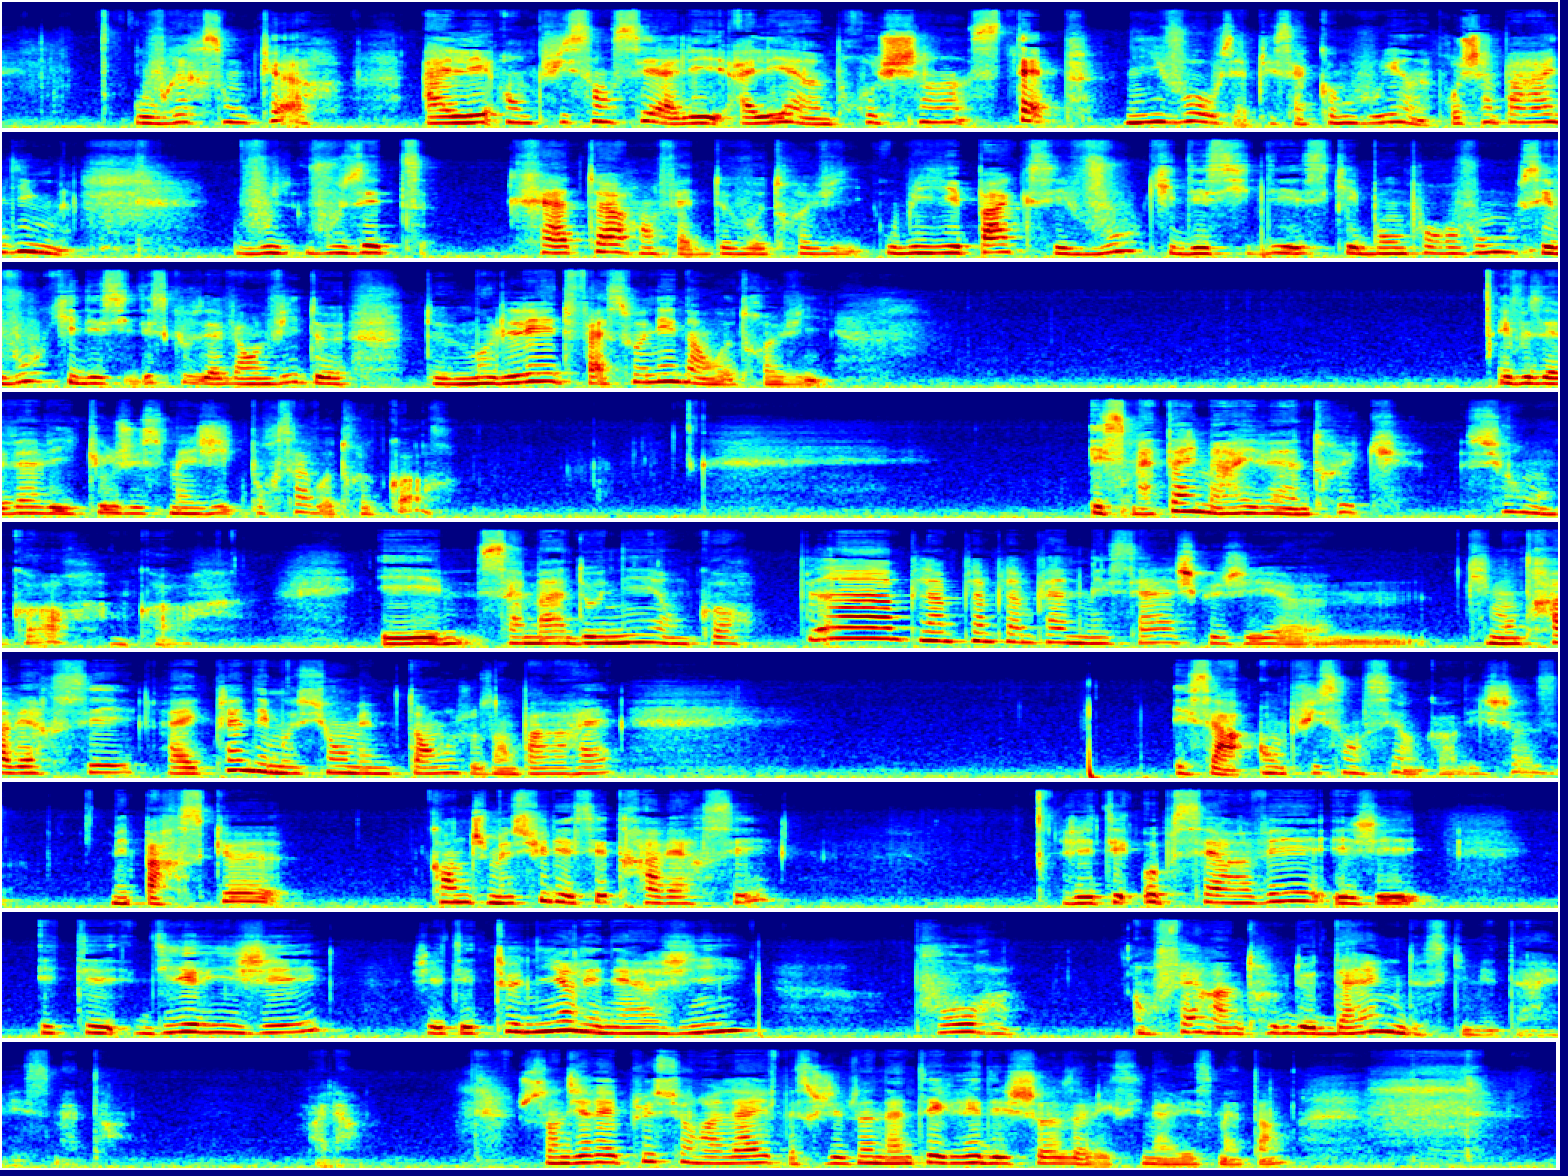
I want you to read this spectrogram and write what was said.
ouvrir son cœur, aller en puissance, aller, aller à un prochain step, niveau, vous appelez ça comme vous voulez, un prochain paradigme. Vous, êtes créateur en fait de votre vie. Oubliez pas que c'est vous qui décidez ce qui est bon pour vous, c'est vous qui décidez ce que vous avez envie de, de modeler, de façonner dans votre vie. Et vous avez un véhicule juste magique pour ça, votre corps. Et ce matin, il m'est arrivé un truc sur mon corps encore. Et ça m'a donné encore plein, plein, plein, plein, plein de messages que j'ai, euh, qui m'ont traversé avec plein d'émotions en même temps. Je vous en parlerai. Et ça a empuissancé encore des choses. Mais parce que quand je me suis laissée traverser, j'ai été observée et j'ai été dirigée, j'ai été tenir l'énergie pour en faire un truc de dingue de ce qui m'est arrivé ce matin. Voilà. Je vous en dirai plus sur un live parce que j'ai besoin d'intégrer des choses avec ce qui arrivé ce matin.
